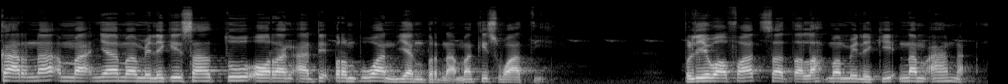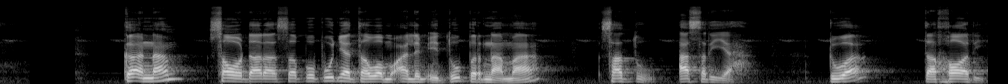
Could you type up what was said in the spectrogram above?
Karena emaknya memiliki satu orang adik perempuan yang bernama Kiswati. Beliau wafat setelah memiliki enam anak. Keenam, saudara sepupunya Dawa Mu'alim itu bernama satu Asriyah, dua Takhari,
